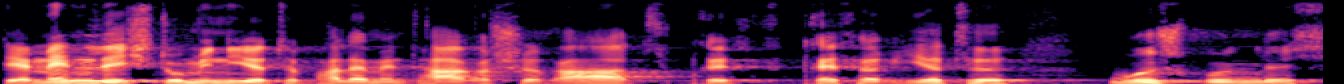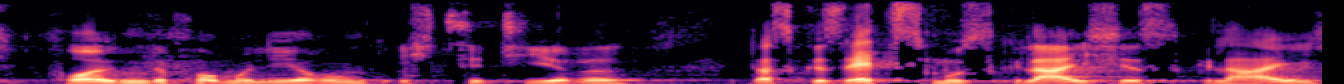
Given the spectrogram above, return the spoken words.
Der männlich dominierte Parlamentarische Rat präferierte ursprünglich folgende Formulierung. Ich zitiere. Das Gesetz muss Gleiches gleich.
